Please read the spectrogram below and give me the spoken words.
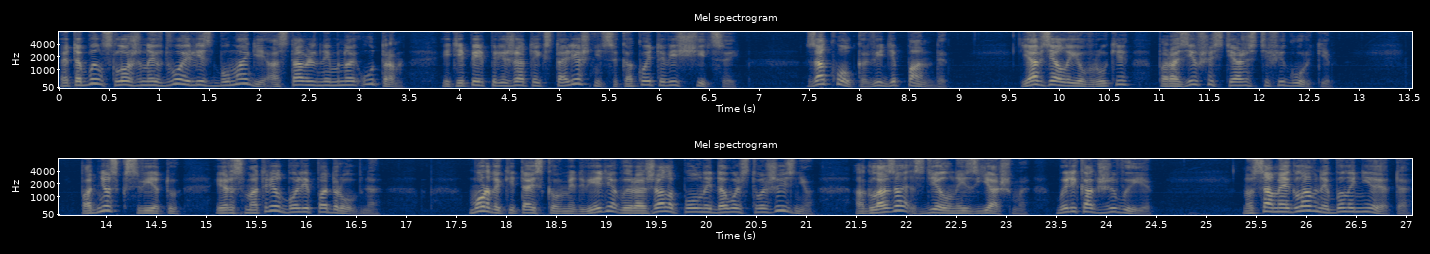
Это был сложенный вдвое лист бумаги, оставленный мной утром и теперь прижатый к столешнице какой-то вещицей. Заколка в виде панды. Я взял ее в руки, поразившись тяжести фигурки. Поднес к свету и рассмотрел более подробно — Морда китайского медведя выражала полное довольство жизнью, а глаза, сделанные из яшмы, были как живые. Но самое главное было не это.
